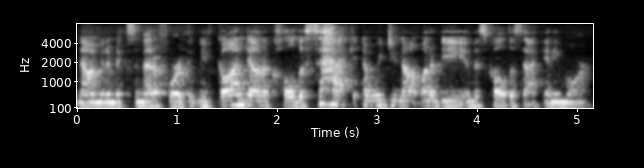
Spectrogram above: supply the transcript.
now I'm going to mix a metaphor, that we've gone down a cul de sac and we do not want to be in this cul de sac anymore.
